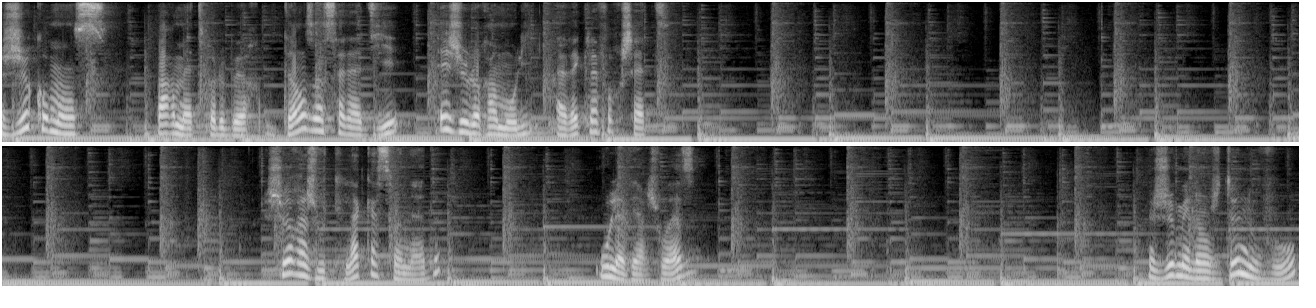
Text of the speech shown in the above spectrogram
Je commence par mettre le beurre dans un saladier et je le ramollis avec la fourchette. Je rajoute la cassonade ou la vergeoise. Je mélange de nouveau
